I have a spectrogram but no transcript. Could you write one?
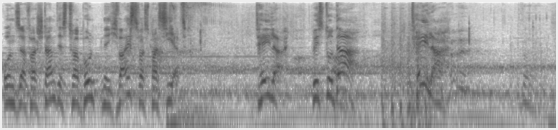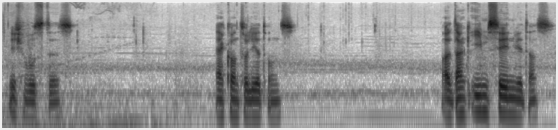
Unser Verstand ist verbunden. Ich weiß, was passiert. Taylor, bist du da? Taylor! Ich wusste es. Er kontrolliert uns. Aber dank ihm sehen wir das.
